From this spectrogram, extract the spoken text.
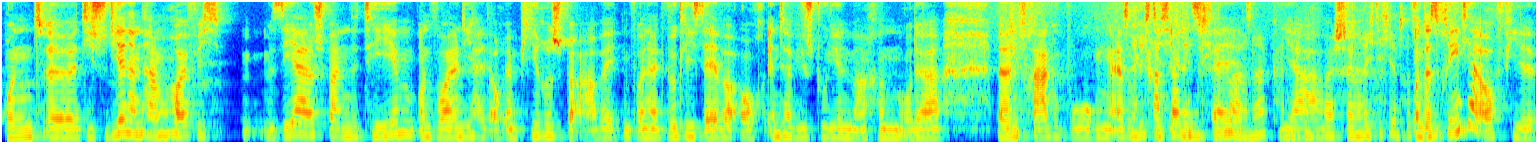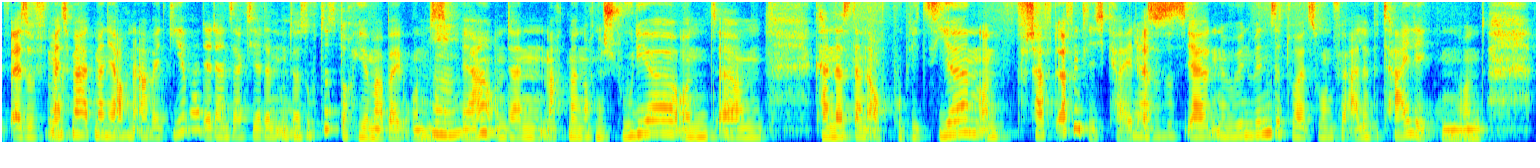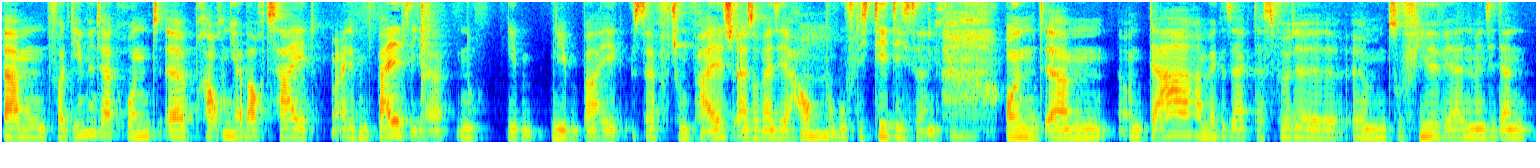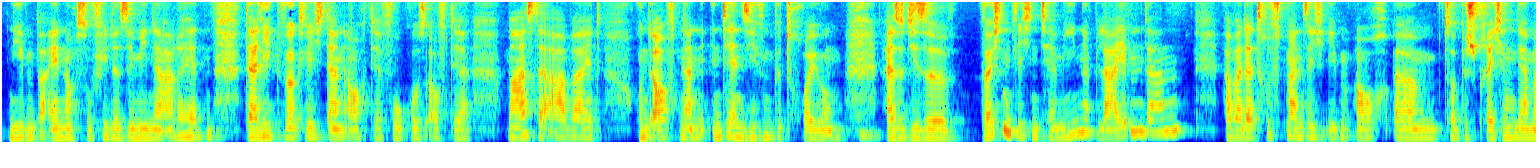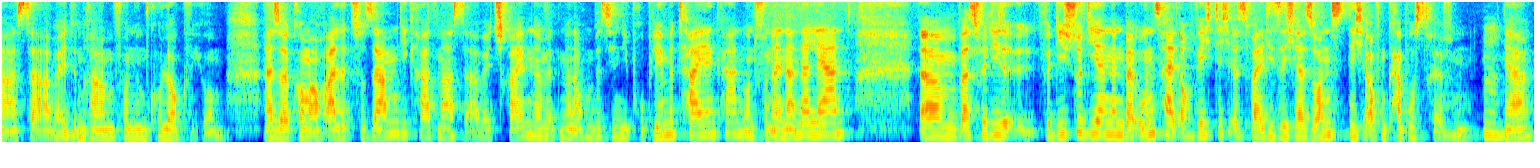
und äh, die Studierenden haben häufig sehr spannende Themen und wollen die halt auch empirisch bearbeiten, wollen halt wirklich selber auch Interviewstudien machen oder einen Fragebogen, also ja, richtig bei ins Feld. Thema, ne? Kann ja. ich mir vorstellen, richtig interessant. Und das bringt ja auch viel. Also ja. manchmal hat man ja auch einen Arbeitgeber, der dann sagt, ja, dann untersucht das doch hier mal bei uns, mhm. ja, und dann macht man noch eine Studie und ähm, kann das dann auch publizieren und schafft Öffentlichkeit. Ja. Also es ist ja eine Win-Win-Situation für alle Beteiligten und ähm, vor dem Hintergrund äh, brauchen die aber auch Zeit, weil, sie ja noch neben, nebenbei, ist ja schon falsch, also weil sie ja mhm. hauptberuflich tätig sind. Und, ähm, und da haben wir gesagt, das würde ähm, zu viel werden, wenn sie dann nebenbei noch so viele Seminare hätten. Da liegt wirklich dann auch der Fokus auf der Masterarbeit und auf einer intensiven Betreuung. Mhm. Also diese wöchentlichen Termine bleiben dann, aber da trifft man sich eben auch ähm, zur Besprechung der Masterarbeit im Rahmen von einem Kolloquium. Also da kommen auch alle zusammen, die gerade Masterarbeit schreiben, damit man auch ein bisschen die Probleme teilen kann und voneinander lernt. Ähm, was für die, für die Studierenden bei uns halt auch wichtig ist, weil die sich ja sonst nicht auf dem Campus treffen. Mhm. Ja.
